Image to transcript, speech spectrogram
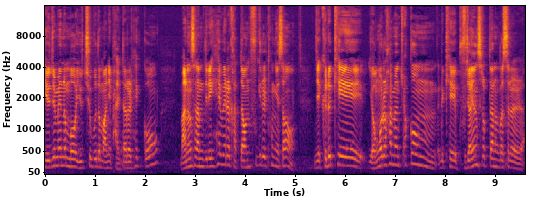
요즘에는 뭐 유튜브도 많이 발달을 했고 많은 사람들이 해외를 갔다 온 후기를 통해서 이제 그렇게 영어를 하면 조금 이렇게 부자연스럽다는 것을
